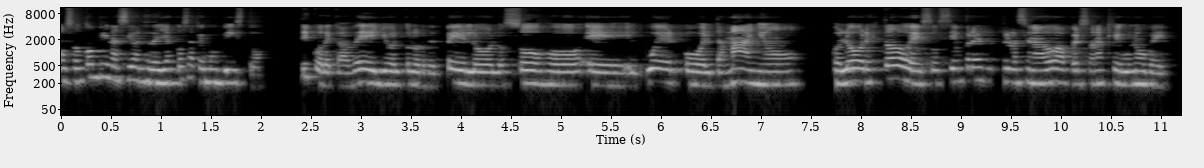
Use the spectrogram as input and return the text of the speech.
o, son combinaciones de ya cosas que hemos visto. Tipo de cabello, el color de pelo, los ojos, eh, el cuerpo, el tamaño, colores, todo eso siempre es relacionado a personas que uno ve.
